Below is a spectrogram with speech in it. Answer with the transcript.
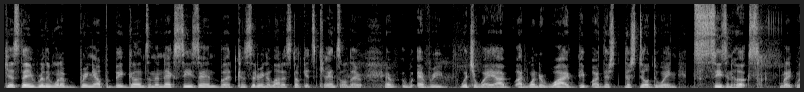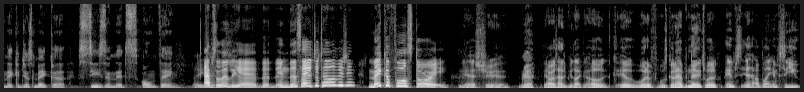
guess they really want to bring out the big guns in the next season, but considering a lot of stuff gets canceled every, every which way, I, I'd wonder why people are they're, they're still doing season hooks, like when they could just make a season its own thing. Absolutely, yeah. In this age of television, make a full story. Yeah, that's true. Yeah, They always have to be like, oh, ew, what if what's gonna happen next? What if MC? I blame MCU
